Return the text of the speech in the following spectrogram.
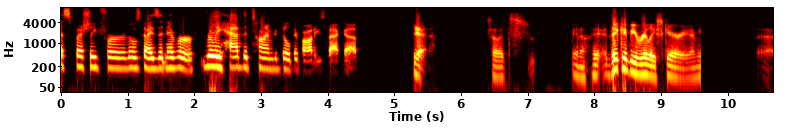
especially for those guys that never really had the time to build their bodies back up Yeah. So it's you know it, they could be really scary. I mean, uh,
